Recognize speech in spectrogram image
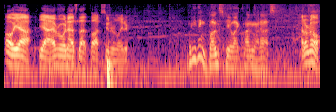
Oh yeah, yeah. Everyone has that thought sooner or later. What do you think bugs feel like climbing on us? I don't know.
